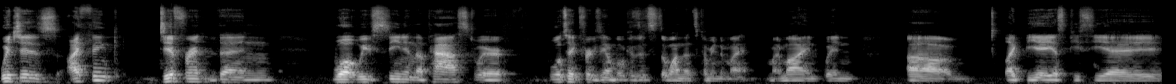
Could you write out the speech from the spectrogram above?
which is I think different than what we've seen in the past. Where we'll take for example, because it's the one that's coming to my my mind when. Um, like the ASPCA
